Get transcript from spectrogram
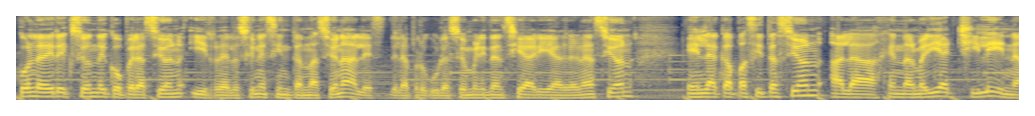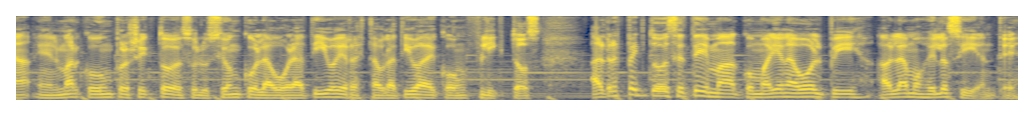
con la Dirección de Cooperación y Relaciones Internacionales de la Procuración Penitenciaria de la Nación en la capacitación a la Gendarmería chilena en el marco de un proyecto de solución colaborativa y restaurativa de conflictos. Al respecto de ese tema, con Mariana Volpi hablamos de lo siguiente.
